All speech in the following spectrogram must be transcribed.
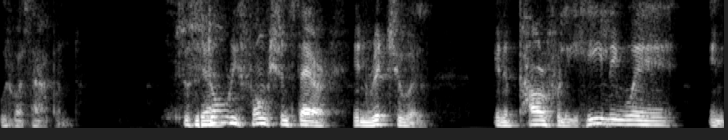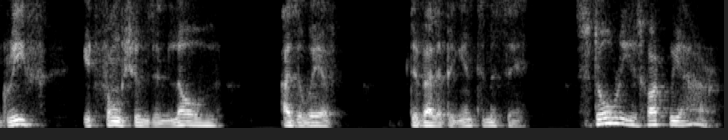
with what's happened. So story yeah. functions there in ritual in a powerfully healing way, in grief, it functions in love as a way of developing intimacy. Story is what we are.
